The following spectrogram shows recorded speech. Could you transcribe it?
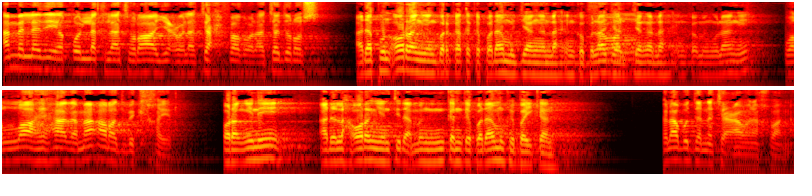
أما الذي يقول لك لا تراجع ولا تحفظ ولا تدرس adapun orang yang berkata kepadamu janganlah engkau belajar janganlah engkau mengulangi والله هذا ما أرد بك خير orang ini adalah orang yang tidak menginginkan kepadamu kebaikan فلا بد أن نتعاون أخوانا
